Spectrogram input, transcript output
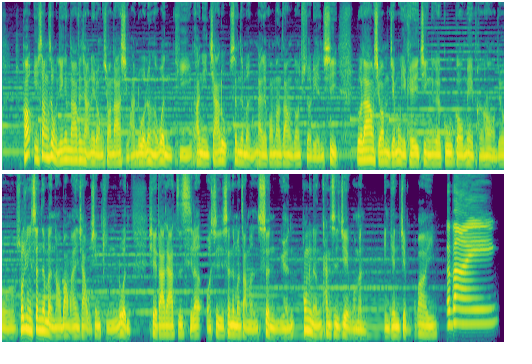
好，以上是我们今天跟大家分享内容，希望大家喜欢。如果任何问题，欢迎加入圣者们奈的官方账号跟我取得联系。如果大家喜欢我们节目，也可以进那个 Google Map 哦，就搜寻圣者们哦，帮我们按一下五星评论，谢谢大家支持了。我是圣者们掌门圣元，通灵人看世界，我们明天见，拜拜，拜拜。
